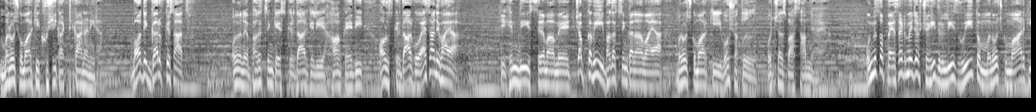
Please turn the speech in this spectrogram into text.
मनोज कुमार की खुशी का ठिकाना नहीं रहा। बहुत ही गर्व के साथ उन्होंने भगत सिंह के इस किरदार के लिए हाँ कह दी और उस किरदार को ऐसा निभाया कि हिंदी सिनेमा में जब कभी भगत सिंह का नाम आया, मनोज कुमार की वो शक्ल, वो जज्बा सामने आया। 1965 में जब शहीद रिलीज़ हुई तो मनोज कुमार की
